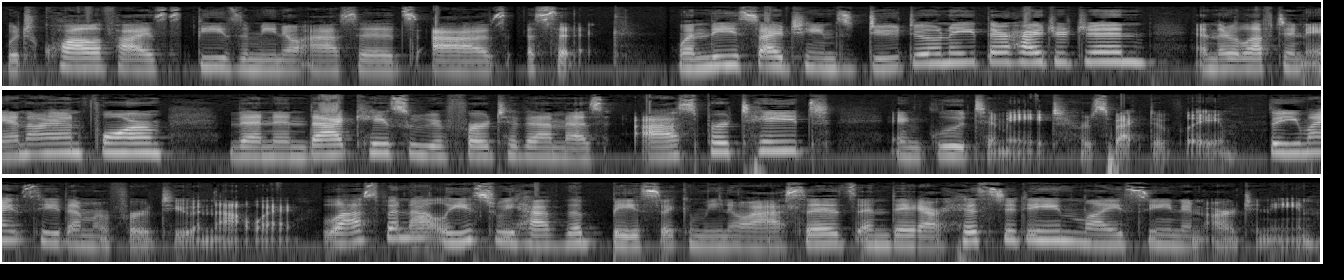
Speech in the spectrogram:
which qualifies these amino acids as acidic. When these side chains do donate their hydrogen and they're left in anion form, then in that case we refer to them as aspartate and glutamate, respectively. So you might see them referred to in that way. Last but not least, we have the basic amino acids, and they are histidine, lysine, and arginine.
